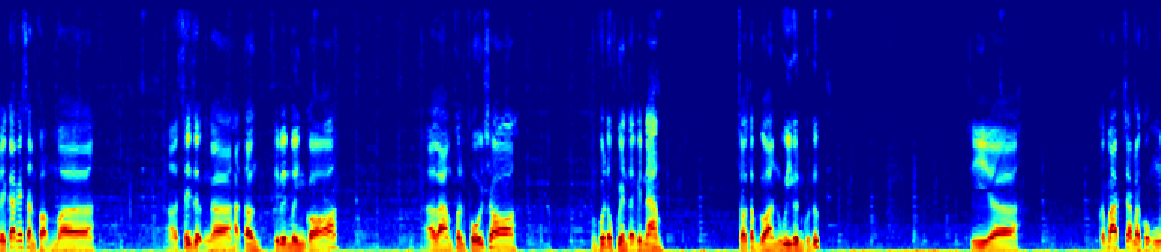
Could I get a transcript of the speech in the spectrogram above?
về các cái sản phẩm uh, uh, xây dựng uh, hạ tầng thì bên mình có uh, làm phân phối cho phân phối độc quyền tại Việt Nam cho tập đoàn Wigan của Đức. Thì uh, các bác chắc là cũng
